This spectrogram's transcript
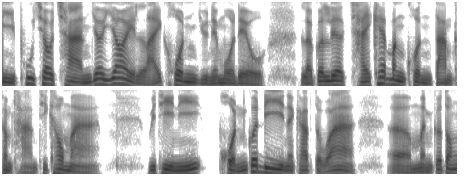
มีผู้เชี่ยวชาญย่อยๆ หลายคนอยู่ในโมเดล แล้วก็เลือกใช้แค่บางคนตามคำถามที่เข้ามา วิธีนี้ผลก็ดีนะครับ แต่ว่ามันก็ต้อง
